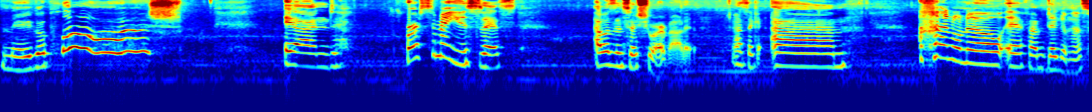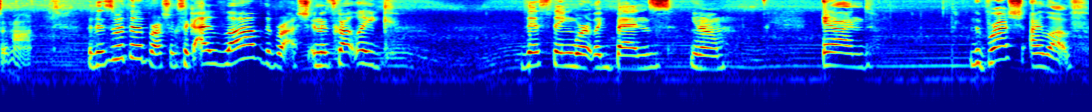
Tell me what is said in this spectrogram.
Mega Plush. And first time I used this, I wasn't so sure about it. I was like, um, I don't know if I'm digging this or not. But this is what the brush looks like. I love the brush. And it's got like this thing where it like bends, you know. And the brush I love.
